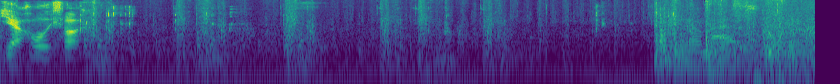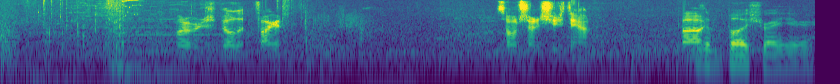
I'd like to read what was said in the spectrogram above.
Yeah, holy fuck. Build it. Fuck it. Someone's trying to shoot us down. There's a bush right here.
